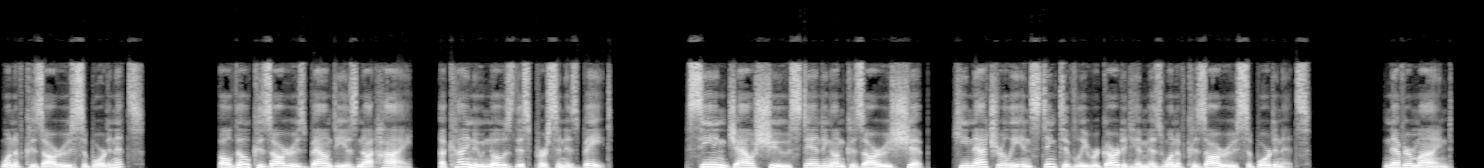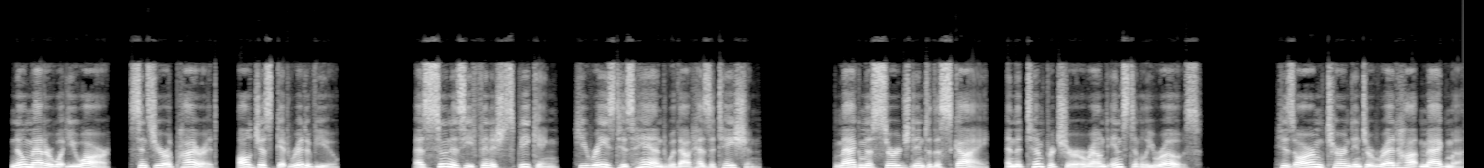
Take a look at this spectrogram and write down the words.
One of Kizaru's subordinates? Although Kizaru's bounty is not high, Akainu knows this person is bait. Seeing Zhao Shu standing on Kizaru's ship, he naturally instinctively regarded him as one of Kizaru's subordinates. Never mind, no matter what you are, since you're a pirate, I'll just get rid of you. As soon as he finished speaking, he raised his hand without hesitation. Magma surged into the sky, and the temperature around instantly rose. His arm turned into red-hot magma,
